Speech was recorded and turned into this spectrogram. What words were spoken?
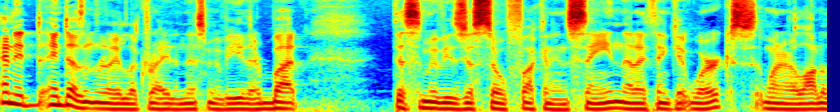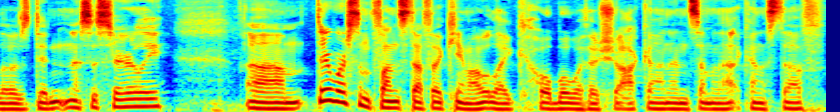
and it it doesn't really look right in this movie either. But this movie is just so fucking insane that I think it works. When a lot of those didn't necessarily. Um, there were some fun stuff that came out, like Hobo with a Shotgun and some of that kind of stuff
